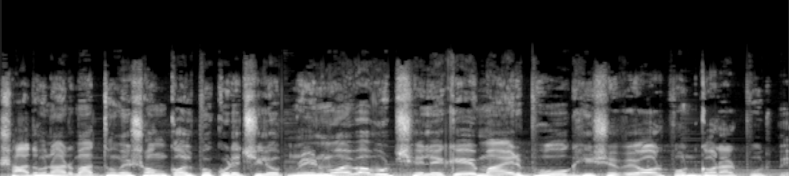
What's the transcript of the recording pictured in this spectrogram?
সাধনার মাধ্যমে সংকল্প করেছিল মৃন্ময়বাবুর ছেলেকে মায়ের ভোগ হিসেবে অর্পণ করার পূর্বে।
